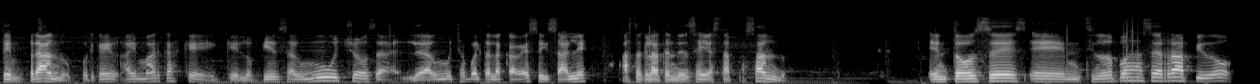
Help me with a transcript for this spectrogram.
temprano, porque hay, hay marcas que, que, lo piensan mucho, o sea, le dan mucha vuelta a la cabeza y sale hasta que la tendencia ya está pasando. Entonces, em, si no lo puedes hacer rápido,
